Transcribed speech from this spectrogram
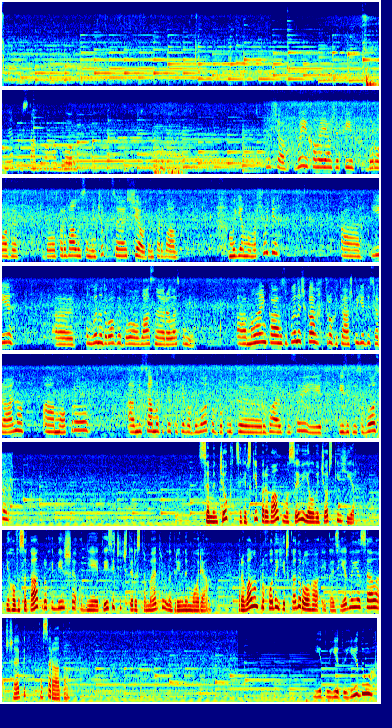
Вже пів дороги до перевалу Семенчук. Це ще один перевал в моєму маршруті. А, і е, половина дороги до власної РЛС Памір. Е, маленька зупиночка, трохи тяжко їдеться реально, а мокро. А місцями таке суттєве болото, бо тут е, рубають ліси і їздять лісовози. Семенчук це гірський перевал в масиві Яловичорських гір. Його висота трохи більше 1400 метрів над рівнем моря. Перевалом проходить гірська дорога, яка з'єднує села Шепіт та Сарата. Їду, їду, їду.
